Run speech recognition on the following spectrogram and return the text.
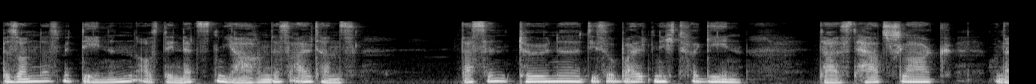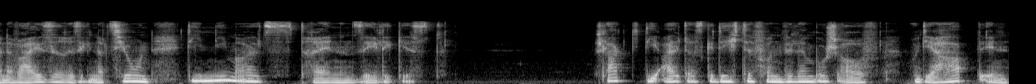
besonders mit denen aus den letzten Jahren des Alterns. Das sind Töne, die so bald nicht vergehen. Da ist Herzschlag und eine weise Resignation, die niemals tränenselig ist. Schlagt die Altersgedichte von Wilhelm Busch auf und ihr habt in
